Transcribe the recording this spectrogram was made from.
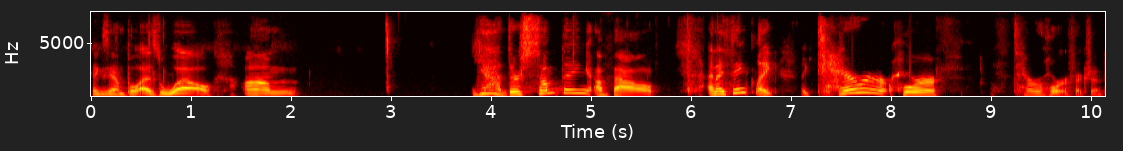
example as well. Um yeah, there's something about and I think like like terror horror terror horror fiction.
